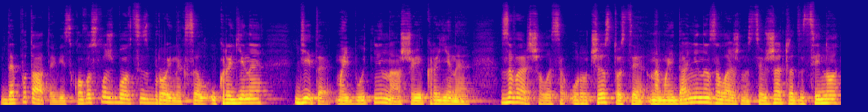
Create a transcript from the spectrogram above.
депутати, військовослужбовці Збройних сил України, діти майбутнє нашої країни. Завершилися урочистості на Майдані Незалежності вже традиційно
